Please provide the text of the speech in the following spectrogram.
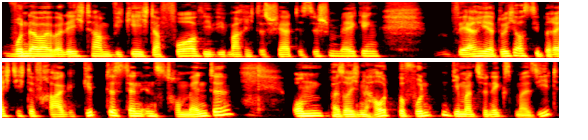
wunderbar überlegt haben, wie gehe ich da vor, wie, wie mache ich das Shared Decision Making, wäre ja durchaus die berechtigte Frage, gibt es denn Instrumente, um bei solchen Hautbefunden, die man zunächst mal sieht,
